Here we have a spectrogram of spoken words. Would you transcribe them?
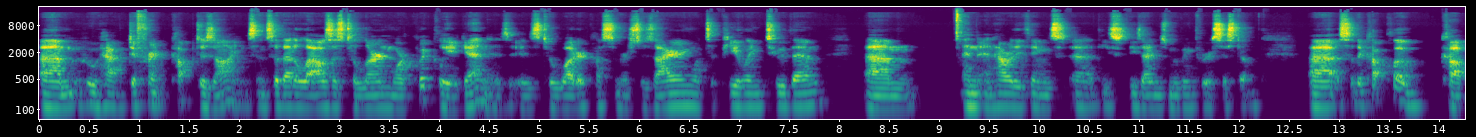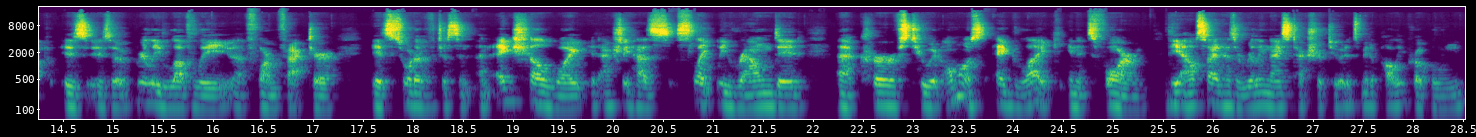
um, who have different cup designs. And so that allows us to learn more quickly, again, is, is to what are customers desiring, what's appealing to them, um, and, and how are the things, uh, these, these items moving through a system. Uh, so the Cup Club cup is, is a really lovely uh, form factor. It's sort of just an, an, eggshell white. It actually has slightly rounded uh, curves to it, almost egg like in its form. The outside has a really nice texture to it. It's made of polypropylene.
